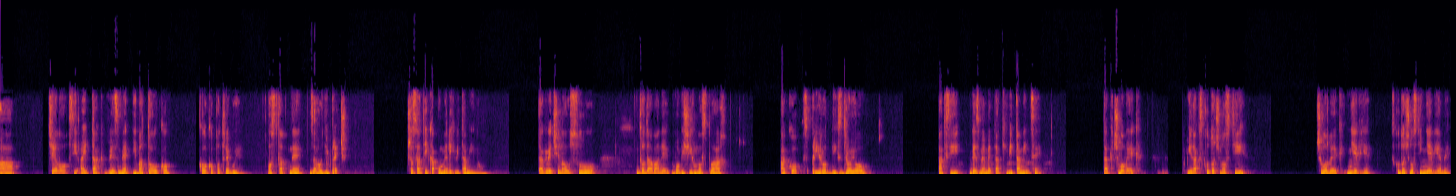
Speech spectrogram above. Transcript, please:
a telo si aj tak vezme iba toľko, koľko potrebuje. Ostatné zahodí preč. Čo sa týka umelých vitamínov, tak väčšinou sú dodávané vo vyšších množstvách ako z prírodných zdrojov. Ak si vezmeme taký vitamín C, tak človek inak v skutočnosti človek nevie. V skutočnosti nevieme,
